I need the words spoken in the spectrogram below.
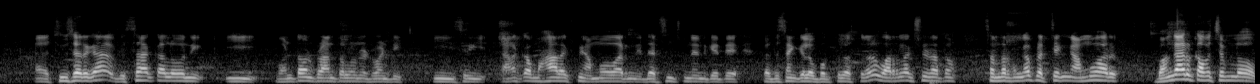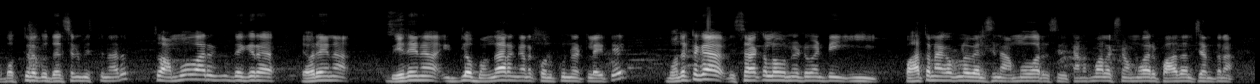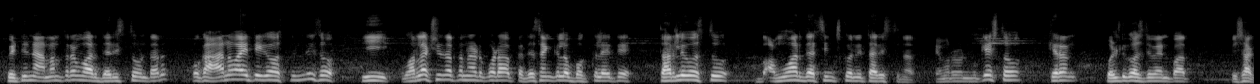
చూసారుగా విశాఖలోని ఈ వన్ టౌన్ ప్రాంతంలో ఉన్నటువంటి ఈ శ్రీ కనక మహాలక్ష్మి అమ్మవారిని దర్శించుకునేందుకైతే పెద్ద సంఖ్యలో భక్తులు వస్తున్నారు. వరలక్ష్మి వ్రతం సందర్భంగా ప్రత్యేకంగా అమ్మవారు బంగారు కవచంలో భక్తులకు దర్శనమిస్తున్నారు. సో అమ్మవారి దగ్గర ఎవరైనా ఏదైనా ఇంట్లో బంగారం కనుక కొనుక్కున్నట్లయితే మొదటగా విశాఖలో ఉన్నటువంటి ఈ పాతనగరంలో వెలిసిన అమ్మవారు శ్రీ కనకమహాలక్ష్మి అమ్మవారి పాదాల చెంతన పెట్టిన అనంతరం వారు ధరిస్తూ ఉంటారు. ఒక ఆనవాయితీగా వస్తుంది. సో ఈ వరలక్ష్మి వ్రతం నాడు కూడా పెద్ద సంఖ్యలో భక్తులైతే తరలి వస్తూ అమ్మవారు దర్శించుకొని తరిస్తున్నారు. Cameraman ముఖేష్తో Kiran Politicos divine path Visakha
